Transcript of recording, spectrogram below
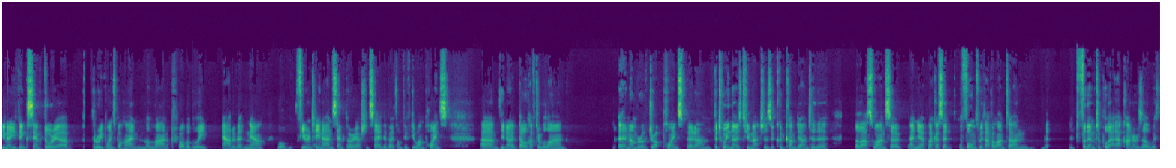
you know you think Sampdoria three points behind Milan probably out of it now. Well, Fiorentina and Sampdoria, I should say, they're both on 51 points. Um, you know, they'll have to rely on a number of drop points. But um, between those two matches, it could come down to the the last one. So, and yeah, like I said, the forms with Atalanta and for them to pull out that kind of result with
